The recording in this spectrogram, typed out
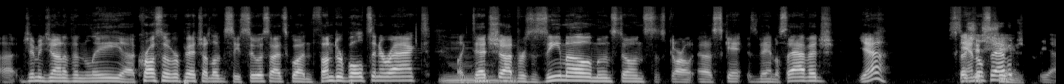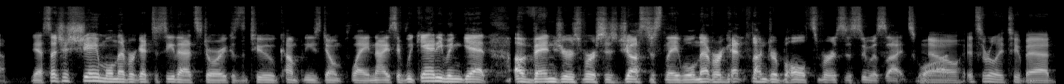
Uh, Jimmy Jonathan Lee uh, crossover pitch. I'd love to see Suicide Squad and Thunderbolts interact, like Mm. Deadshot versus Zemo, Moonstone, Scarlet, uh, Scan- Vandal Savage. Yeah, Such a shame. Savage. Yeah, Yeah, such a shame we'll never get to see that story because the two companies don't play nice. If we can't even get Avengers versus Justice League, we'll never get Thunderbolts versus Suicide Squad. no, it's really too bad.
